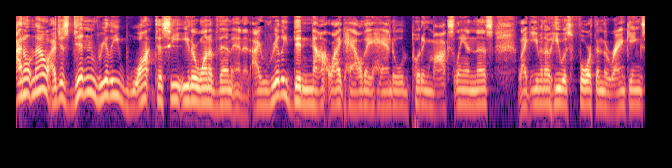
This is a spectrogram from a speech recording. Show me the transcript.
I don't know. I just didn't really want to see either one of them in it. I really did not like how they handled putting Moxley in this. Like, even though he was fourth in the rankings,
